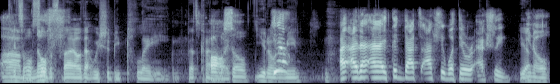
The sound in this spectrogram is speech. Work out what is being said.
Um, it's also no the style that we should be playing. That's kind of Also, like, you know what. I mean? I, I, and I think that's actually what they were actually, Yeah. you know,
